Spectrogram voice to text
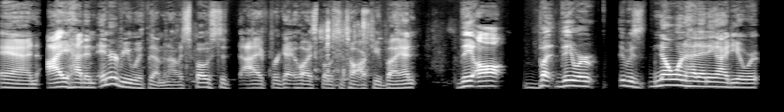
and I had an interview with them, and I was supposed to, I forget who I was supposed to talk to, but I, they all, but they were, it was no one had any idea where,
